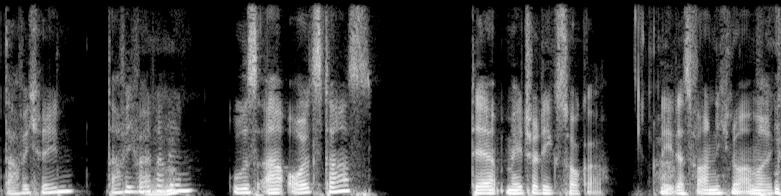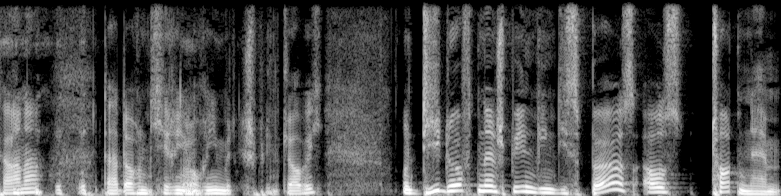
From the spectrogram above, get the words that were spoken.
Darf ich reden? Darf ich weiterreden? USA All-Stars der Major League Soccer. Nee, das waren nicht nur Amerikaner. da hat auch ein Thierry Henry mitgespielt, glaube ich. Und die durften dann spielen gegen die Spurs aus Tottenham.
